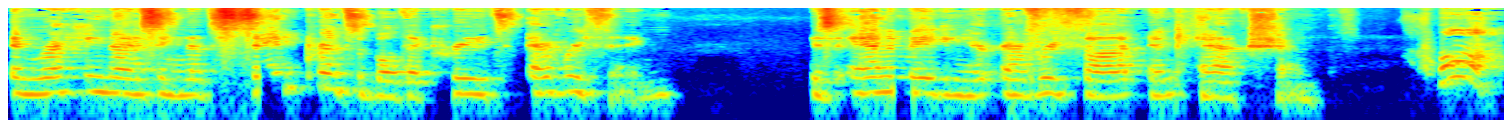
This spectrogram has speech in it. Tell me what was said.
and recognizing that same principle that creates everything is animating your every thought and action. Huh.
